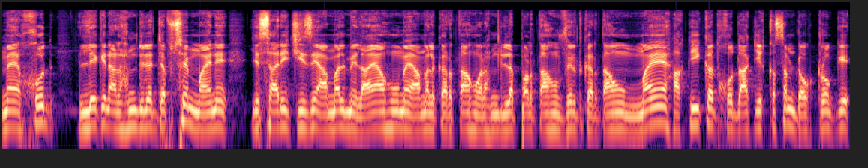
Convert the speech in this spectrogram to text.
मैं ख़ुद, लेकिन अलहमदिल्ला जब से मैंने ये सारी चीज़ें अमल में लाया हूँ, मैं अमल करता हूँ अलहमदिल्ला पढ़ता हूँ विरद करता हूँ, मैं हकीकत खुदा की कसम डॉक्टरों के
